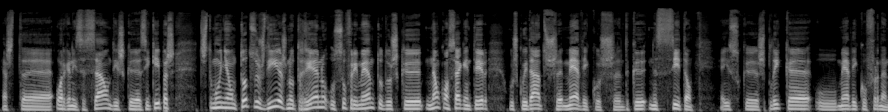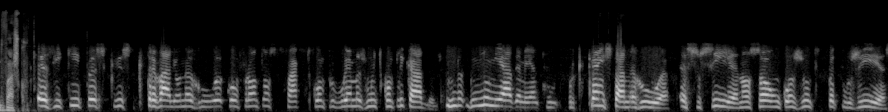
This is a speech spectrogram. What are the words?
Esta organização diz que as equipas testemunham todos os dias no terreno o sofrimento dos que não conseguem ter os cuidados médicos de que necessitam. É isso que explica o médico Fernando Vasco. As equipas que, que trabalham na rua confrontam-se de facto com problemas muito complicados, nomeadamente porque quem está na rua associa não só um conjunto de patologias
